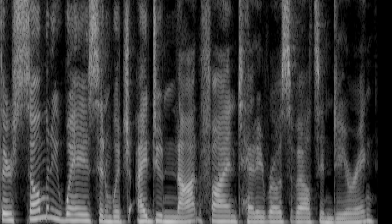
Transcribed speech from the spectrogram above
there's so many ways in which I do not find Teddy Roosevelt endearing,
